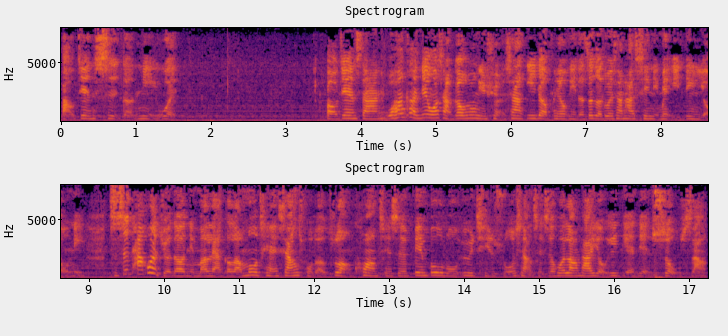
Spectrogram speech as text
宝剑四的逆位。宝剑三，我很肯定，我想告诉你，选项一的朋友，你的这个对象他心里面一定有你，只是他会觉得你们两个人目前相处的状况其实并不如预期所想，其实会让他有一点点受伤，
